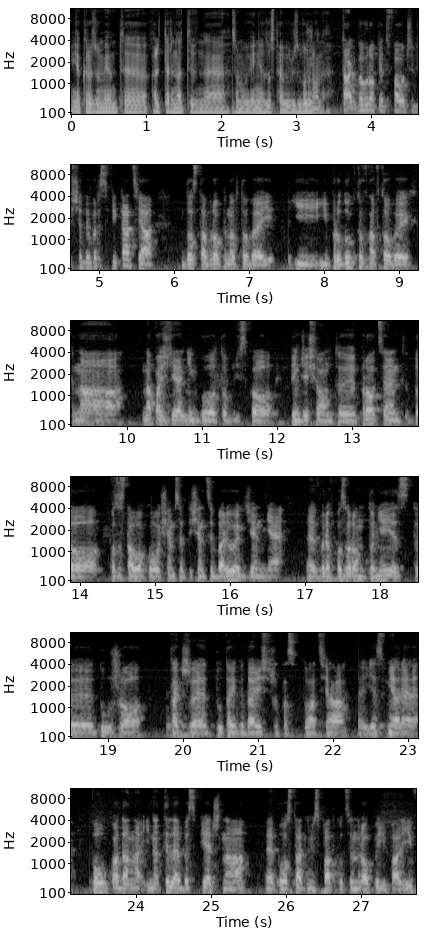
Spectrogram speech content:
Jak rozumiem, te alternatywne zamówienia zostały już złożone. Tak, w Europie trwa oczywiście dywersyfikacja dostaw ropy naftowej i, i produktów naftowych na na październik było to blisko 50%, do pozostało około 800 tysięcy baryłek dziennie. E, wbrew pozorom to nie jest e, dużo, także tutaj wydaje się, że ta sytuacja jest w miarę poukładana i na tyle bezpieczna e, po ostatnim spadku cen ropy i paliw,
